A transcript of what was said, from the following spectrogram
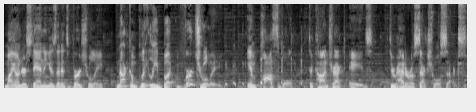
My understanding is that it's virtually, not completely, but virtually impossible to contract AIDS through heterosexual sex.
